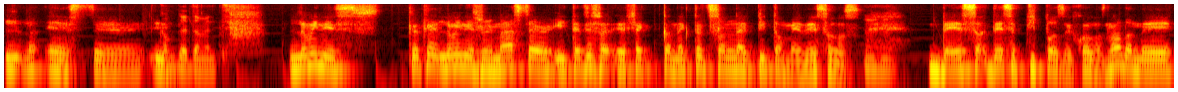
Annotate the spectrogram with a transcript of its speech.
L- Este, y Completamente. Luminis, creo que Luminis Remaster y Tetris Effect Connected son la epítome de esos de, eso, de ese tipo de juegos, ¿no? Donde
